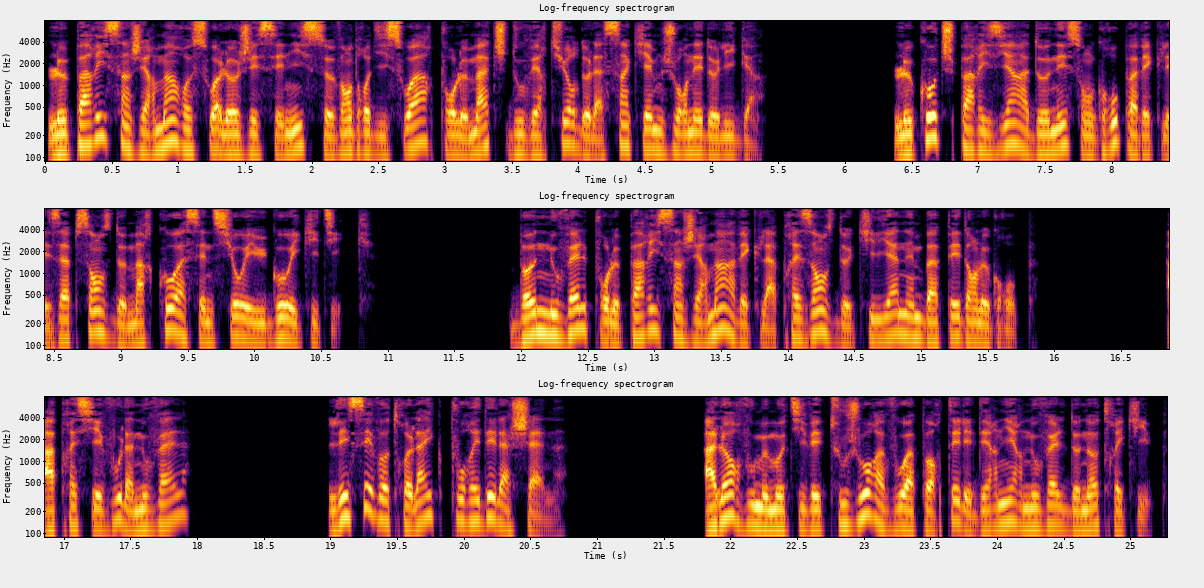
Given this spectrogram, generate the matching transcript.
Le Paris Saint-Germain reçoit l'OGC Nice ce vendredi soir pour le match d'ouverture de la cinquième journée de Ligue 1. Le coach parisien a donné son groupe avec les absences de Marco Asensio et Hugo Ekitik. Bonne nouvelle pour le Paris Saint-Germain avec la présence de Kylian Mbappé dans le groupe. Appréciez-vous la nouvelle? Laissez votre like pour aider la chaîne. Alors vous me motivez toujours à vous apporter les dernières nouvelles de notre équipe.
